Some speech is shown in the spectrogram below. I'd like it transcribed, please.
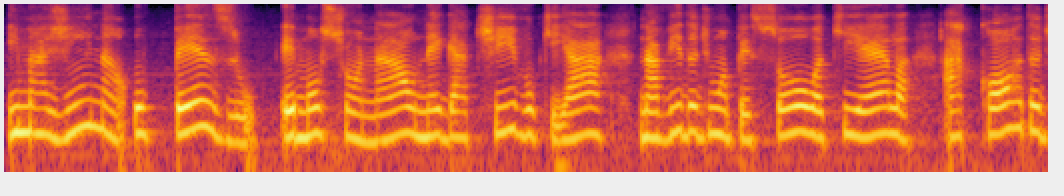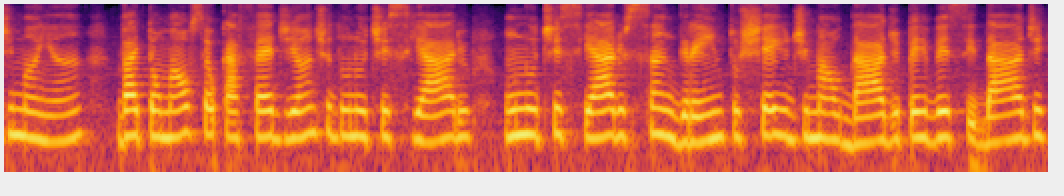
Imagina o peso emocional negativo que há na vida de uma pessoa que ela acorda de manhã, vai tomar o seu café diante do noticiário, um noticiário sangrento, cheio de maldade, perversidade,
